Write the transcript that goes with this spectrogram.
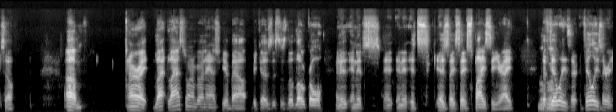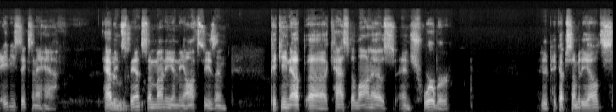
So, um, all right. La- last one I'm going to ask you about because this is the local and it, and it's and it, it's as they say spicy, right? The Mhm. Phillies are Phillies are at 86 and a half. Having Mm. spent some money in the off season picking up uh Castellanos and Schwarber. Did they pick up somebody else?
